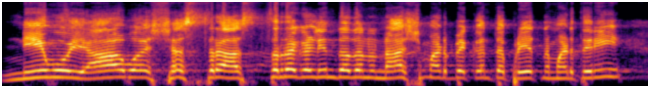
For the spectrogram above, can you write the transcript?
ನೀವು ಯಾವ ಶಸ್ತ್ರ ಅಸ್ತ್ರಗಳಿಂದ ಅದನ್ನು ನಾಶ ಮಾಡಬೇಕಂತ ಪ್ರಯತ್ನ ಮಾಡ್ತೀರಿ?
